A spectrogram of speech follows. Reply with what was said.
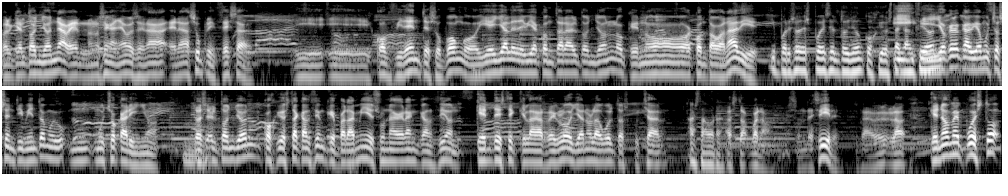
porque Elton John, a ver, no nos engañamos, era, era su princesa y, y confidente, supongo, y ella le debía contar a Elton John lo que no ha contado a nadie. Y por eso después Elton John cogió esta Y, canción. y yo creo que había mucho sentimiento, muy- mu- mucho cariño. Entonces Elton John cogió esta canción que para mí es una gran canción, que desde que la arregló ya no la he vuelto a escuchar Hasta ahora. hasta, bueno, es un decir, la- la- que no me he puesto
